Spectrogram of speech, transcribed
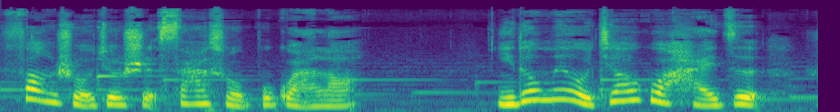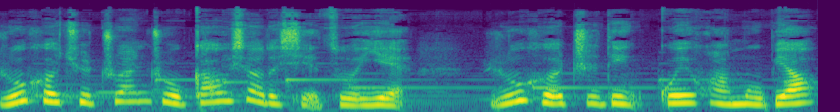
放手就是撒手不管了。你都没有教过孩子如何去专注高效的写作业，如何制定规划目标，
